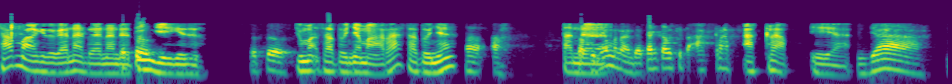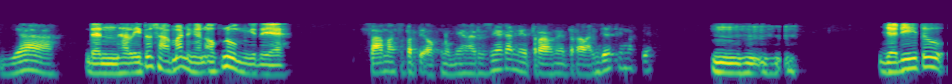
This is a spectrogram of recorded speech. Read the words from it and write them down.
sama gitu kan, ada nada Betul. tinggi gitu. betul. Cuma satunya marah, satunya Ah, ah. tanda Satunya menandakan kalau kita akrab. akrab. Iya. Ya, ya. Dan hal itu sama dengan oknum gitu ya. Sama seperti oknum yang harusnya kan netral-netral aja sih Mas ya. Hmm. Jadi itu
